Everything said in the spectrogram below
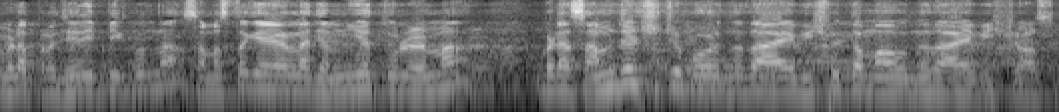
ഇവിടെ പ്രചരിപ്പിക്കുന്ന സമസ്ത കേരള ജമീയത്തുലമ ഇവിടെ സംരക്ഷിച്ചു പോരുന്നതായ വിശുദ്ധമാവുന്നതായ വിശ്വാസം.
